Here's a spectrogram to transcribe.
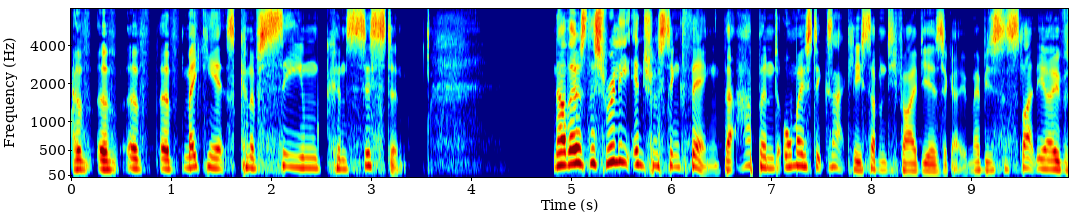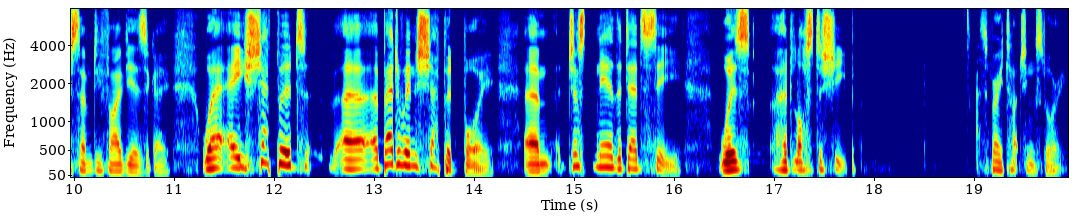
of, of, of, of making it kind of seem consistent. Now, there's this really interesting thing that happened almost exactly 75 years ago, maybe just slightly over 75 years ago, where a shepherd, uh, a Bedouin shepherd boy, um, just near the Dead Sea, was had lost a sheep. It's a very touching story.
